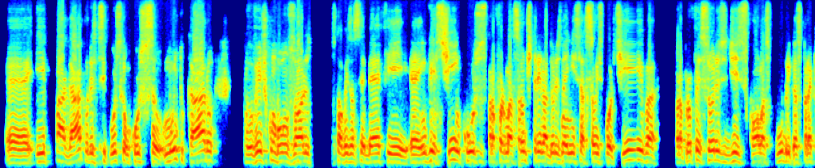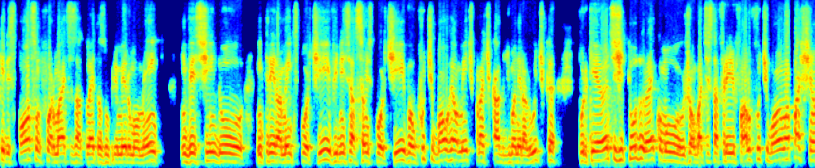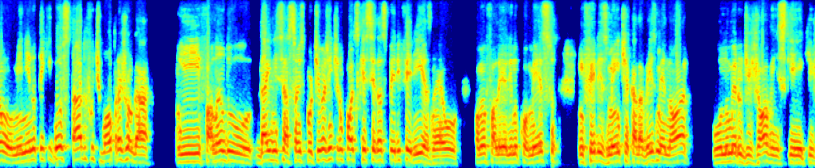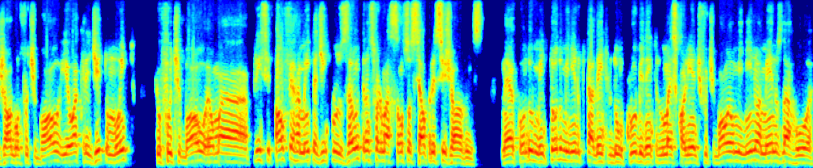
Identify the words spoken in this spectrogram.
é, e pagar por esse curso, que é um curso muito caro. Eu vejo com bons olhos talvez a CBF é, investir em cursos para formação de treinadores na iniciação esportiva, para professores de escolas públicas, para que eles possam formar esses atletas no primeiro momento, investindo em treinamento esportivo, iniciação esportiva, o futebol realmente praticado de maneira lúdica, porque antes de tudo, né, como o João Batista Freire fala, o futebol é uma paixão, o menino tem que gostar do futebol para jogar. E falando da iniciação esportiva, a gente não pode esquecer das periferias, né? O, como eu falei ali no começo, infelizmente é cada vez menor o número de jovens que, que jogam futebol, e eu acredito muito que o futebol é uma principal ferramenta de inclusão e transformação social para esses jovens. Né? Quando todo menino que está dentro de um clube, dentro de uma escolinha de futebol, é um menino a menos na rua.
